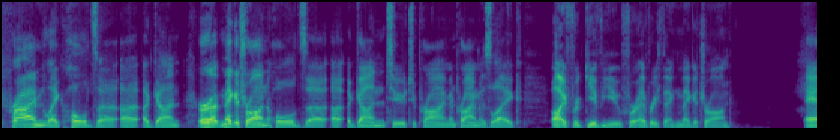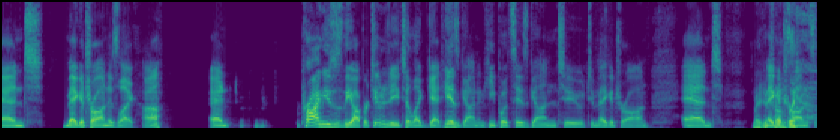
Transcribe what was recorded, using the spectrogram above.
Prime like holds a, a, a gun, or uh, Megatron holds a, a, gun to to Prime, and Prime is like, "I forgive you for everything, Megatron," and Megatron is like, "Huh?" and Prime uses the opportunity to like get his gun, and he puts his gun to to Megatron, and Megatron's,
